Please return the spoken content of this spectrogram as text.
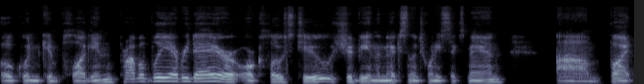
Oakland can plug in probably every day or or close to. Should be in the mix in the 26 man, um, but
